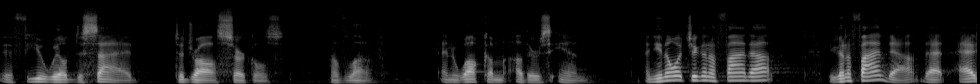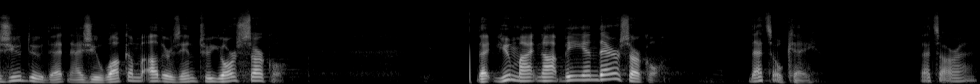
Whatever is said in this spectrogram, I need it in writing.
if you will decide to draw circles of love and welcome others in. And you know what you're going to find out? You're going to find out that as you do that and as you welcome others into your circle, that you might not be in their circle. That's okay. That's all right.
